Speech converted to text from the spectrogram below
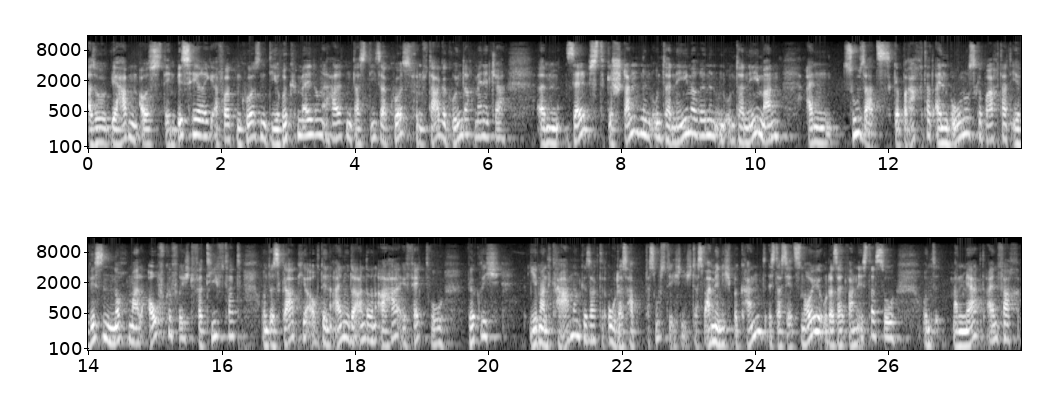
Also wir haben aus den bisherig erfolgten Kursen die Rückmeldung erhalten, dass dieser Kurs fünf Tage Gründachmanager ähm, selbst gestandenen Unternehmerinnen und Unternehmern einen Zusatz gebracht hat, einen Bonus gebracht hat, ihr Wissen nochmal aufgefrischt, vertieft hat. Und es gab hier auch den ein oder anderen Aha-Effekt, wo wirklich jemand kam und gesagt hat, oh, das, hab, das wusste ich nicht, das war mir nicht bekannt, ist das jetzt neu oder seit wann ist das so? Und man merkt einfach,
